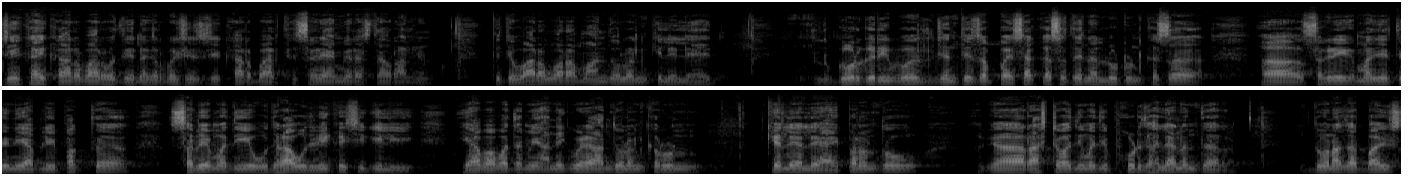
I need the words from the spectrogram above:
जे काही कारभार होते नगरपरिषदेचे कारभार ते सगळे आम्ही रस्त्यावर आणून त्याचे वारंवार आंदोलन केलेले आहेत. गोरगरीब जनतेचा पैसा कसं त्यांना लुटून कसं सगळे सगळी म्हणजे त्यांनी आपली फक्त सभेमध्ये उधळा उधळी कशी केली याबाबत आम्ही अनेक वेळा आंदोलन करून केलेले आहे. परंतु राष्ट्रवादीमध्ये फूट झाल्यानंतर दोन हजार बावीस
